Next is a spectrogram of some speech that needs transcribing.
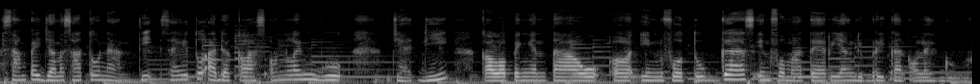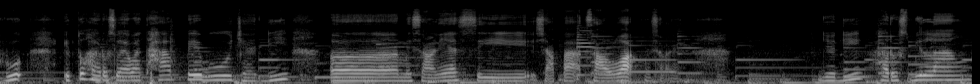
sampai jam 1 nanti saya itu ada kelas online bu. Jadi kalau pengen tahu uh, info tugas info materi yang diberikan oleh guru itu harus lewat HP bu. Jadi uh, misalnya si siapa Salwa misalnya. Jadi harus bilang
